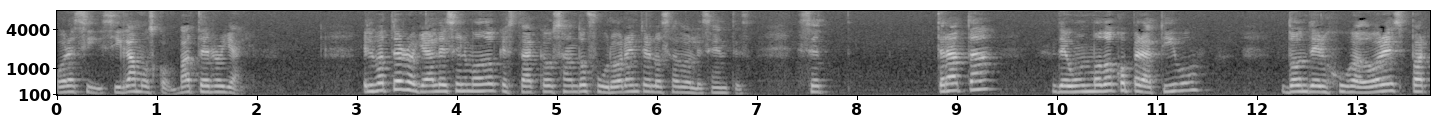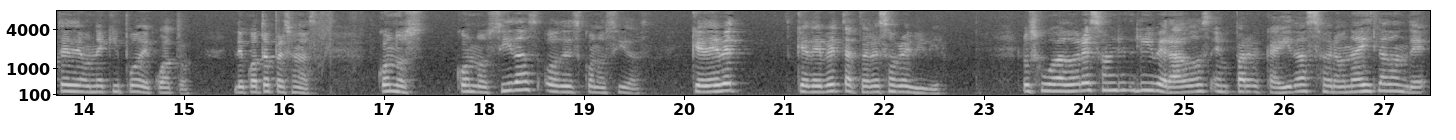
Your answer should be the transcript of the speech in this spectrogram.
Ahora sí, sigamos con Battle Royale. El Battle Royale es el modo que está causando furor entre los adolescentes. Se trata de un modo cooperativo donde el jugador es parte de un equipo de cuatro, de cuatro personas, conocidas o desconocidas, que debe, que debe tratar de sobrevivir. Los jugadores son liberados en paracaídas sobre una isla donde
